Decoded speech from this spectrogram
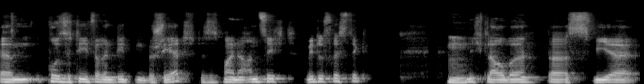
ähm, positive Renditen beschert. Das ist meine Ansicht mittelfristig. Mhm. Ich glaube, dass wir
